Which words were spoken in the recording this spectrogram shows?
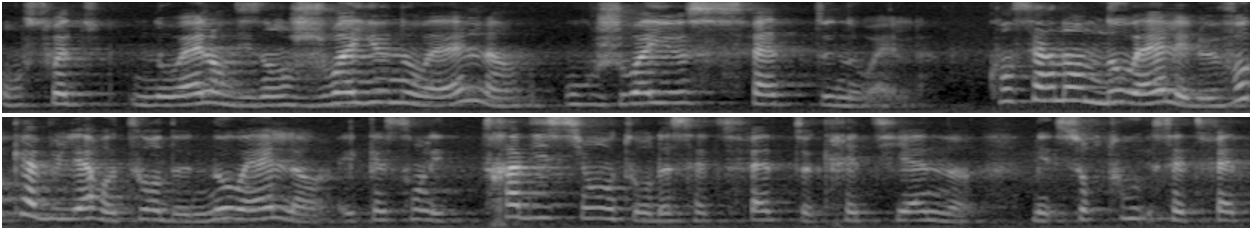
on souhaite Noël en disant joyeux Noël ou joyeuse fête de Noël. Concernant Noël et le vocabulaire autour de Noël et quelles sont les traditions autour de cette fête chrétienne, mais surtout cette fête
